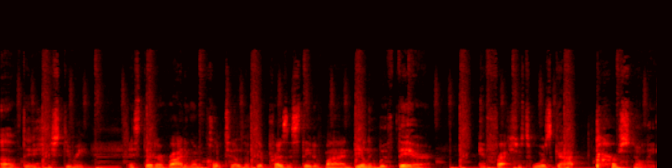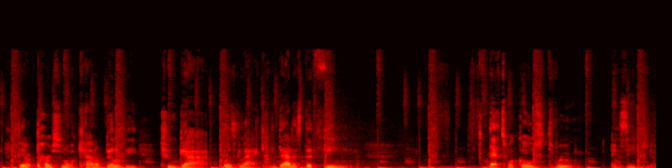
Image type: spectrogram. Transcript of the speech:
of their history instead of riding on the coattails of their present state of mind, dealing with their infractions towards God personally. Their personal accountability to God was lacking. That is the theme. That's what goes through Ezekiel.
